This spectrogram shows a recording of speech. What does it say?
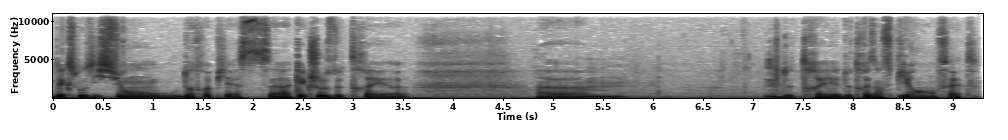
d'exposition ou d'autres pièces. Ça a quelque chose de très euh, euh, de très de très inspirant en fait.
